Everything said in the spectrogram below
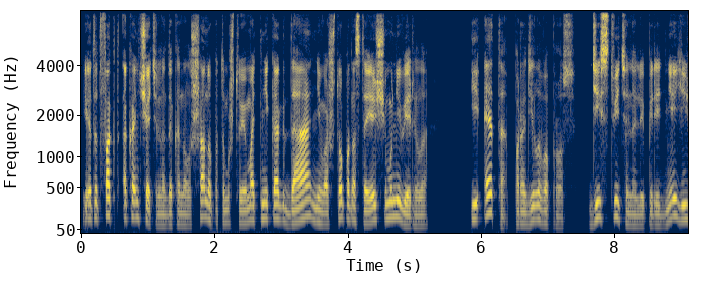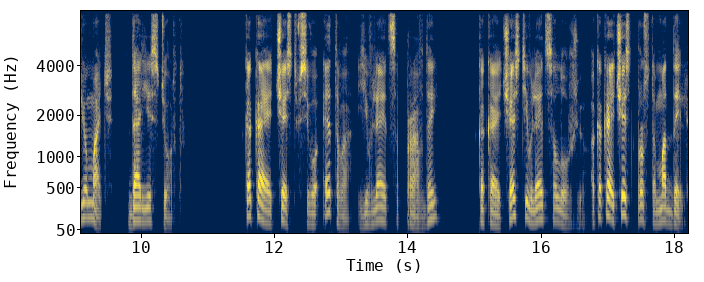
И этот факт окончательно доконал Шану, потому что ее мать никогда ни во что по-настоящему не верила. И это породило вопрос, действительно ли перед ней ее мать, Дарья Стюарт. Какая часть всего этого является правдой, какая часть является ложью, а какая часть просто модель.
